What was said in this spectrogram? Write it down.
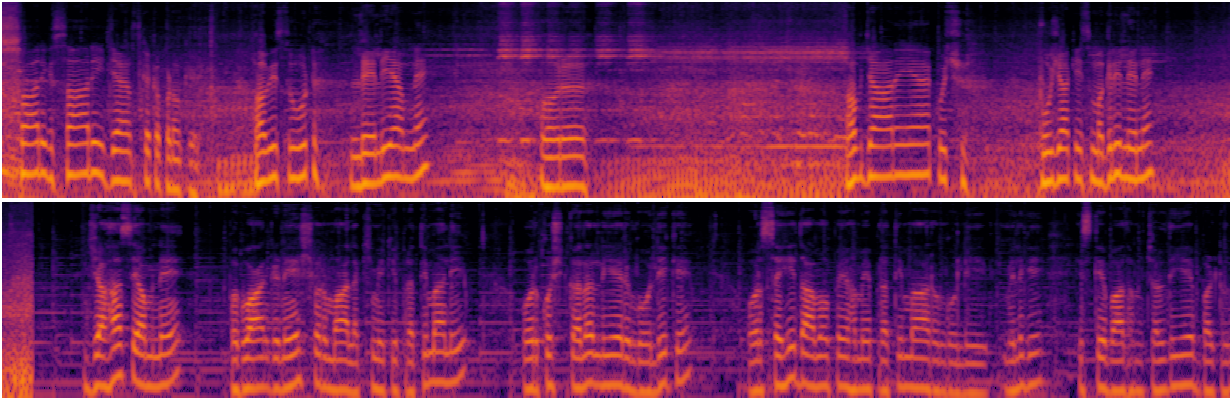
सारी सारी जेंट्स के कपड़ों के। अभी सूट ले लिया हमने और अब जा रहे हैं कुछ पूजा की सामग्री लेने। जहाँ से हमने भगवान गणेश और माँ लक्ष्मी की प्रतिमा ली और कुछ कलर लिए रंगोली के और सही दामों पे हमें प्रतिमा रंगोली मिल गई। इसके बाद हम चल दिए बल्टल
